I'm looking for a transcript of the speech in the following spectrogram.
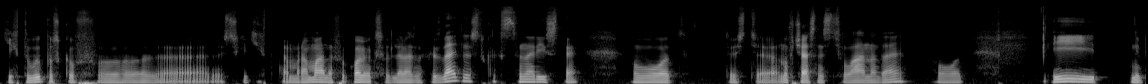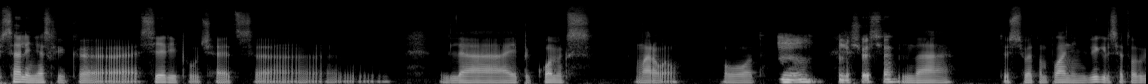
каких-то выпусков, э, то есть каких-то там романов и комиксов для разных издательств, как сценаристы, вот, то есть, ну, в частности, Лана, да, вот. И написали несколько серий, получается, для Epic Comics Marvel. Вот. Mm, ничего себе. Да. То есть в этом плане они двигались. Это, вот,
